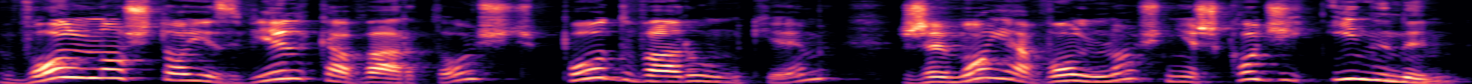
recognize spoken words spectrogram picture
Wolność to jest wielka wartość pod warunkiem, że moja wolność nie szkodzi innym.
